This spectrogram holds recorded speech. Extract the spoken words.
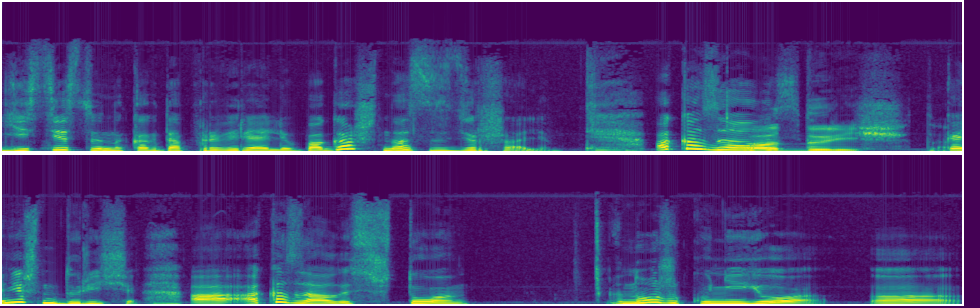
Естественно, когда проверяли багаж, нас задержали. Оказалось... Вот дурище. Да. Конечно, дурище. А оказалось, что ножик у нее а,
